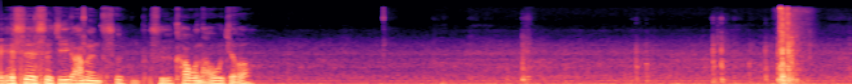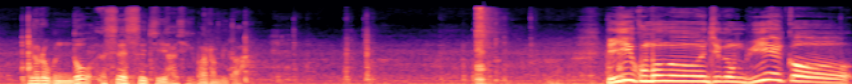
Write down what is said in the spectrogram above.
SSG 하면 쓱, 쓱 하고 나오죠. 여러분도 SSG 하시기 바랍니다. 이 구멍은 지금 위에 거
